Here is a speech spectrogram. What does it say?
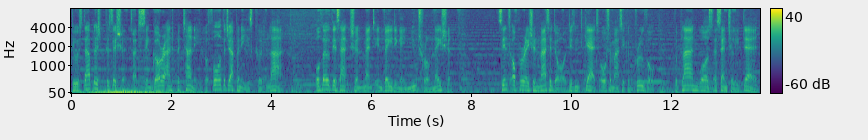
to establish positions at Singora and Patani before the Japanese could land, although this action meant invading a neutral nation. Since Operation Matador didn't get automatic approval, the plan was essentially dead,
